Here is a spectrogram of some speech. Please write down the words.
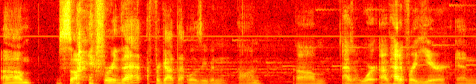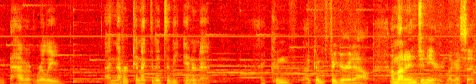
Um, sorry for that. I forgot that was even on. Um, hasn't worked. I've had it for a year and haven't really. I never connected it to the internet. I couldn't. I couldn't figure it out. I'm not an engineer, like I said.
